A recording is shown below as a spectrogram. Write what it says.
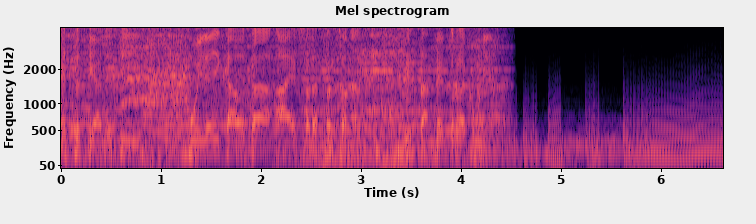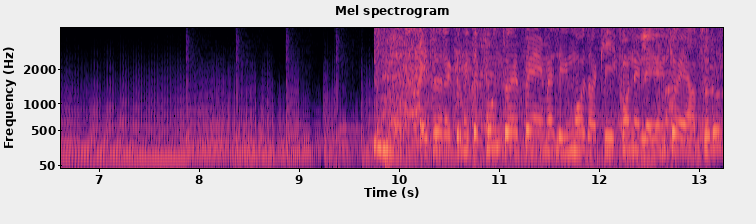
especiales y muy dedicados a, a eso, a las personas que están dentro de la comunidad. Eso es Electromite.fm, seguimos aquí con el evento de Absolute.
